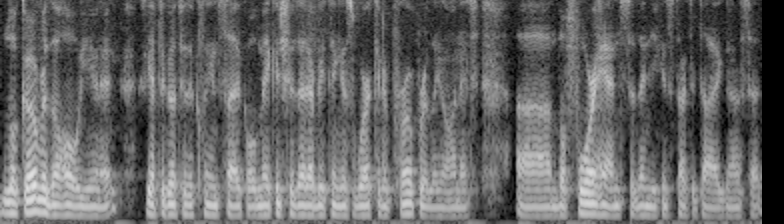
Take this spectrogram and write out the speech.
look over the whole unit. So you have to go through the clean cycle, making sure that everything is working appropriately on it uh, beforehand, so then you can start to diagnose it.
